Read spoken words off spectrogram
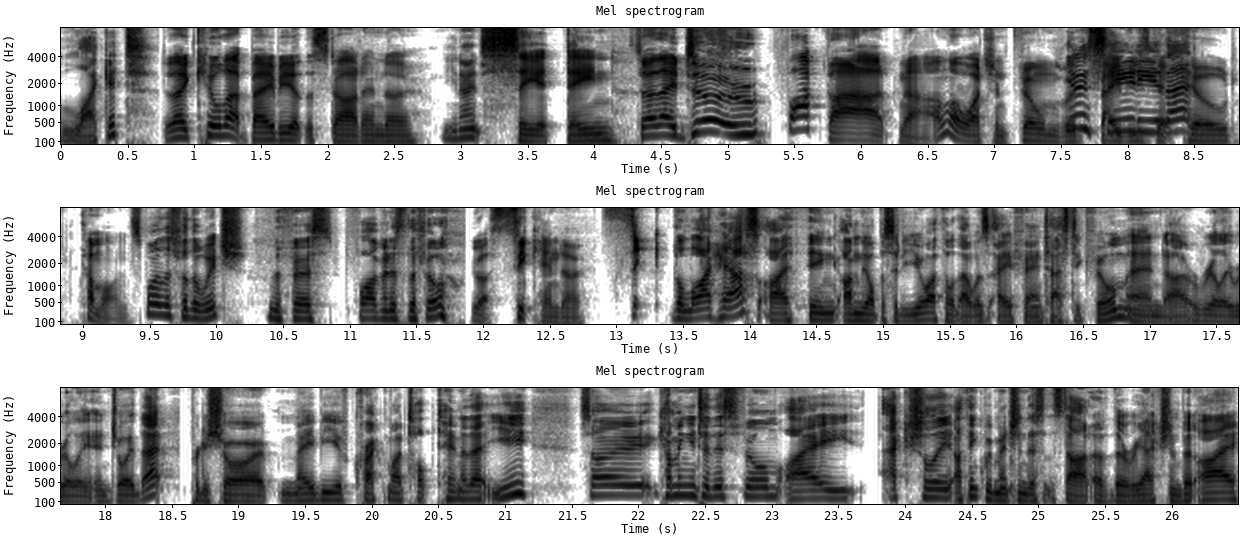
like it. Do they kill that baby at the start, Endo? You don't see it, Dean. So they do. Fuck that. Nah, I'm not watching films where don't see any babies of get that. killed. Come on, Spoilers for The Witch in the first five minutes of the film. you are sick, Hendo. Sick. The Lighthouse, I think I'm the opposite of you. I thought that was a fantastic film and I really, really enjoyed that. Pretty sure it maybe have cracked my top 10 of that year. So coming into this film, I actually, I think we mentioned this at the start of the reaction, but I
